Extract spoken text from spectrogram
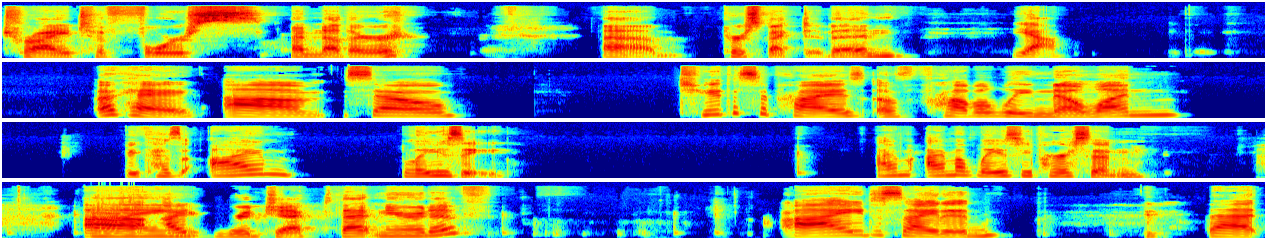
try to force another um, perspective in. yeah. Okay. Um, so to the surprise of probably no one, because I'm lazy. I'm I'm a lazy person. Uh, I, I reject that narrative. I decided that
